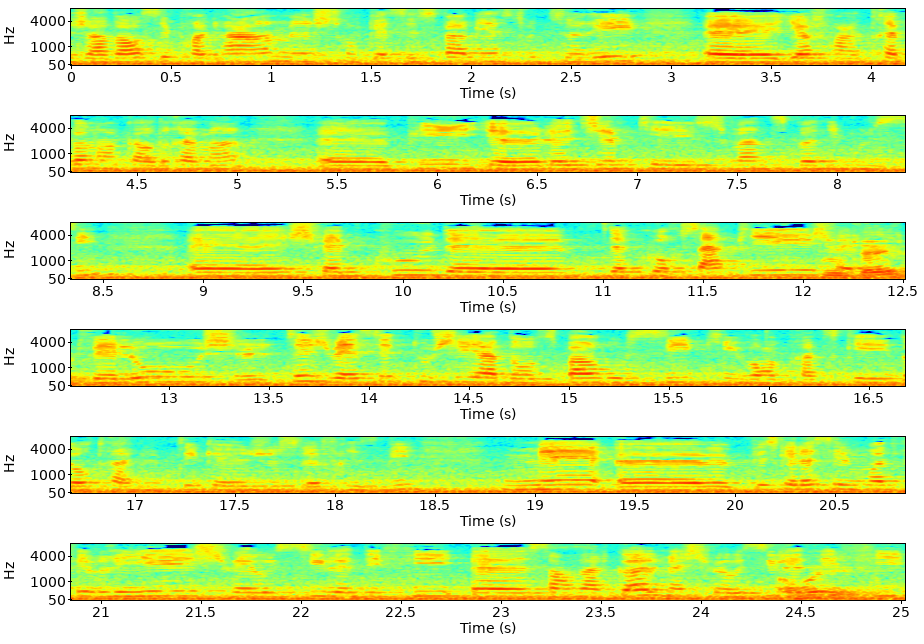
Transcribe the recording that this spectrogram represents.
J'adore ses programmes, je trouve que c'est super bien structuré. Il offre un très bon encadrement. Euh, puis le gym qui est souvent disponible aussi. Euh, je fais beaucoup de, de courses à pied, je fais beaucoup de vélo. Je, je vais essayer de toucher à d'autres sports aussi qui vont pratiquer d'autres habiletés que juste le frisbee. Mais euh, puisque là, c'est le mois de février, je fais aussi le défi euh, sans alcool, mais je fais aussi Ah le oui. défi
